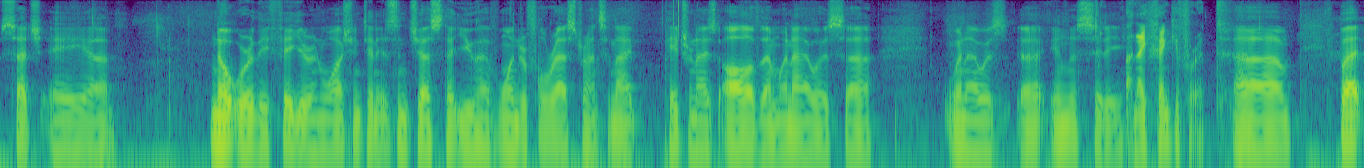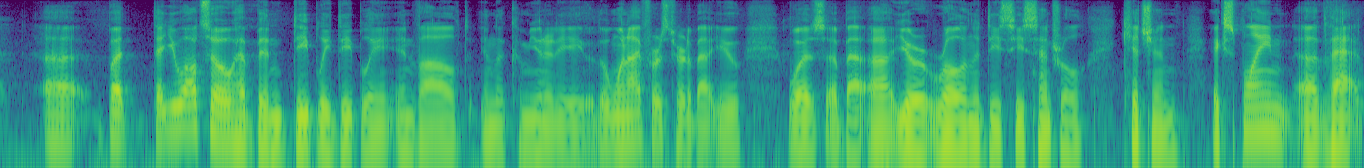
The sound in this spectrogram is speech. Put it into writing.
such a uh, noteworthy figure in Washington isn't just that you have wonderful restaurants, and I patronized all of them when I was uh, when I was uh, in the city. And I thank you for it. Um, but uh, but that you also have been deeply, deeply involved in the community. The when I first heard about you was about uh, your role in the DC Central Kitchen. Explain uh, that,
